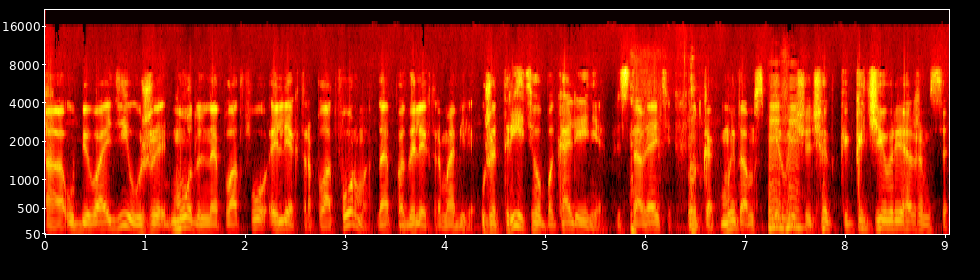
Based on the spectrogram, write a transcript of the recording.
А, у BYD уже модульная платформа, электроплатформа да, под электромобили уже третьего поколения. Представляете? Вот как мы там с первой еще что-то кочевряжемся,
